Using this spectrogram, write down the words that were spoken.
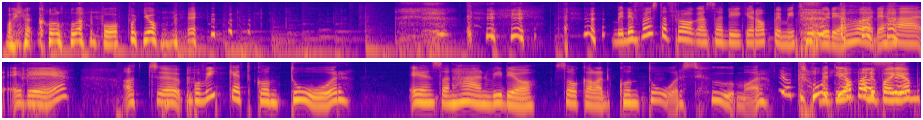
vad jag kollar på på jobbet. Men den första frågan som dyker upp i mitt huvud när jag hör det här är det att eh, på vilket kontor är en sån här video så kallad kontorshumor. Jag tror Vet jag har du på, sett jobb,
